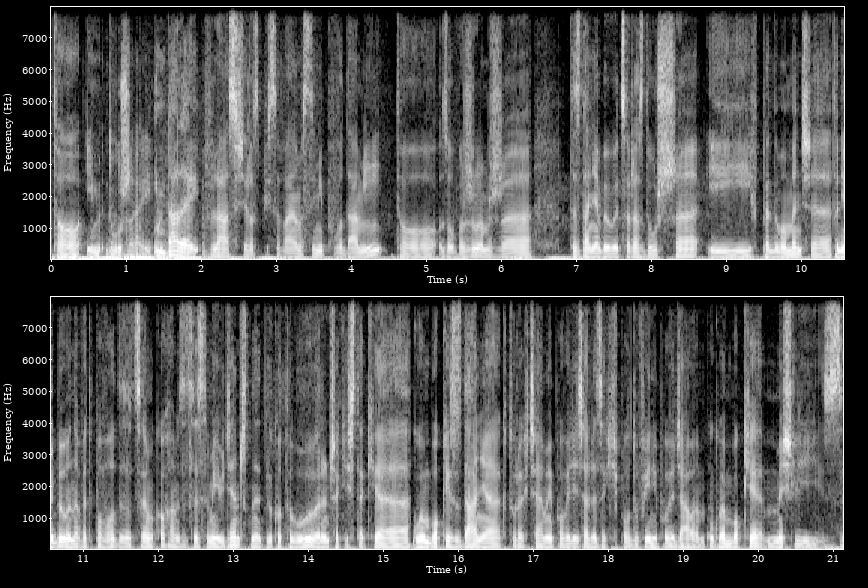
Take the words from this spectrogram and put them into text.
To im dłużej, im dalej w las się rozpisywałem z tymi powodami, to zauważyłem, że te zdania były coraz dłuższe i w pewnym momencie to nie były nawet powody, za co ją kocham, za co jestem jej wdzięczny, tylko to były wręcz jakieś takie głębokie zdania, które chciałem jej powiedzieć, ale z jakichś powodów jej nie powiedziałem. Głębokie myśli z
